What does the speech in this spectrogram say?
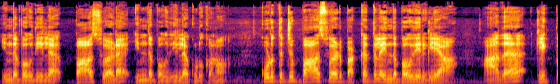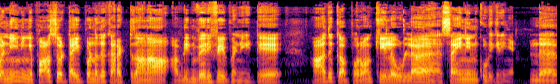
இந்த பகுதியில் பாஸ்வேர்டை இந்த பகுதியில் கொடுக்கணும். கொடுத்துட்டு பாஸ்வேர்டு பக்கத்தில் இந்த பகுதி இருக்கு இல்லையா? அதை கிளிக் பண்ணி நீங்கள் பாஸ்வேர்ட் டைப் பண்ணது கரெக்டு தானா? அப்படின்னு வெரிஃபை பண்ணிவிட்டு அதுக்கப்புறம் கீழே உள்ள சைன்இன் கொடுக்குறீங்க. இந்த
